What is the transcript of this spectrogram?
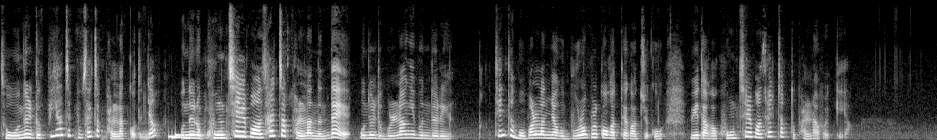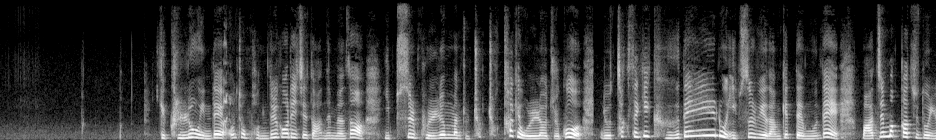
저 오늘도 삐아 제품 살짝 발랐거든요. 오늘은 07번 살짝 발랐는데 오늘도 몰랑이 분들이 틴트 뭐 발랐냐고 물어볼 것 같아가지고 위에다가 07번 살짝 또 발라볼게요. 이게 glow인데 엄청 번들거리지도 않으면서 입술 볼륨만 좀 촉촉하게 올려주고 이 착색이 그대로 입술 위에 남기 때문에 마지막까지도 이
